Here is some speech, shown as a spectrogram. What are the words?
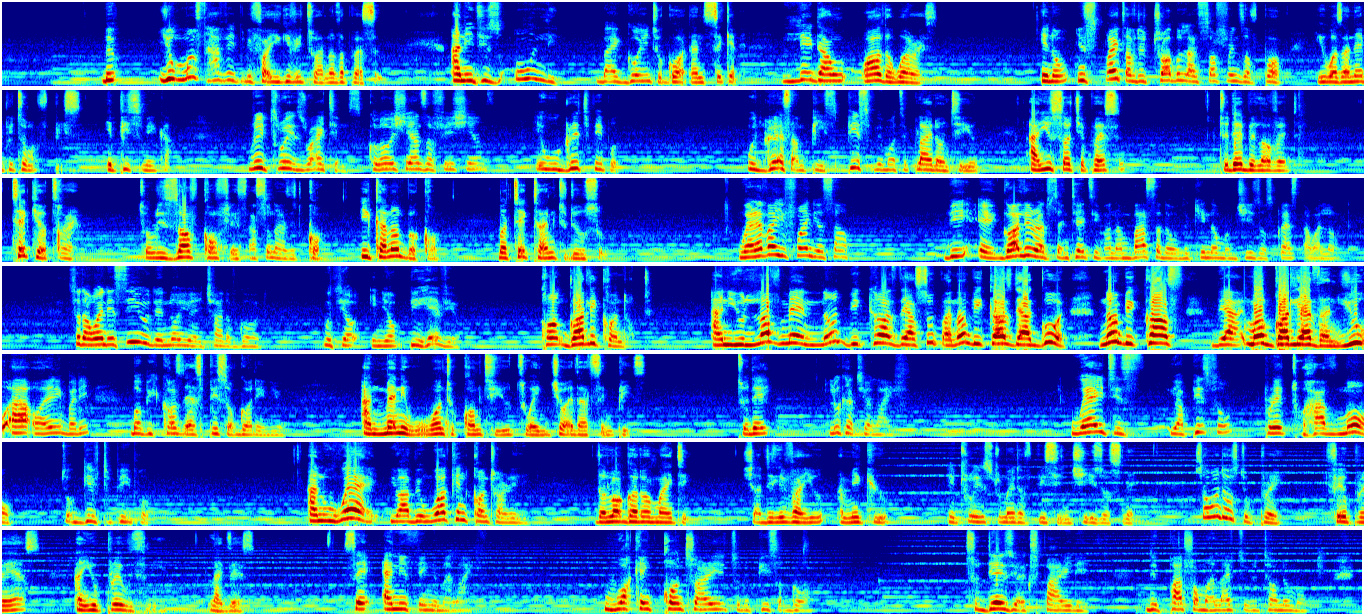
But you must have it before you give it to another person. And it is only by going to God and seeking. Lay down all the worries. You know, in spite of the trouble and sufferings of Paul, he was an epitome of peace, a peacemaker. Read through his writings, Colossians, Ephesians. He will greet people with grace and peace. Peace be multiplied unto you. Are you such a person? Today, beloved, take your time to resolve conflicts as soon as it comes. It cannot but become, but take time to do so. Wherever you find yourself, be a godly representative, an ambassador of the kingdom of Jesus Christ our Lord. So that when they see you, they know you're a child of God with your in your behavior, godly conduct. And you love men not because they are super, not because they are good, not because they are more godlier than you are or anybody, but because there's peace of God in you. And many will want to come to you to enjoy that same peace. Today, look at your life. Where it is you are peaceful, pray to have more to give to people. And where you have been working contrary, the Lord God Almighty shall deliver you and make you a true instrument of peace in Jesus' name. So I want us to pray, few prayers, and you pray with me like this. Say anything in my life, Walking contrary to the peace of God. Today is your expiry day. Depart from my life to return no more.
